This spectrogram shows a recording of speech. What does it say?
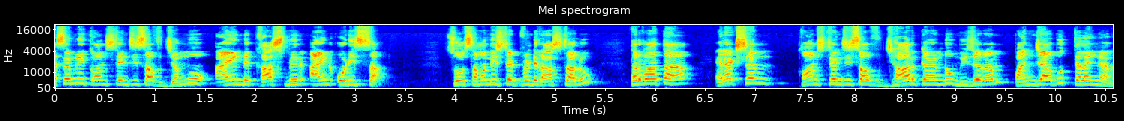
Assembly constituencies of Jammu and Kashmir and Odisha so సంబంధించినటువంటి రాష్ట్రాలు. తర్వాత election constituencies of Jharkhand Mizoram Punjab Telangana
